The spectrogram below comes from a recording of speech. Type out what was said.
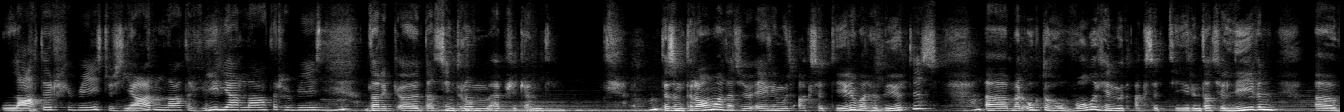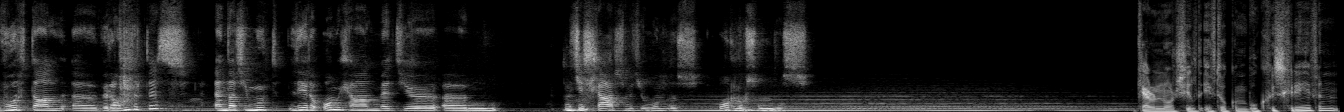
later geweest, dus jaren later, vier jaar later geweest, dat ik uh, dat syndroom heb gekend. Het is een trauma dat je eigenlijk moet accepteren wat gebeurd is, uh, maar ook de gevolgen moet accepteren. Dat je leven uh, voortaan veranderd is en dat je moet leren omgaan met je, um, met je schades, met je wondes, oorlogswondes. Karen Nordschild heeft ook een boek geschreven.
